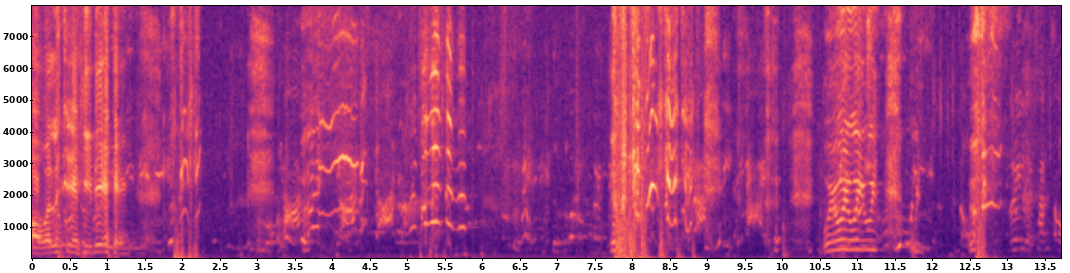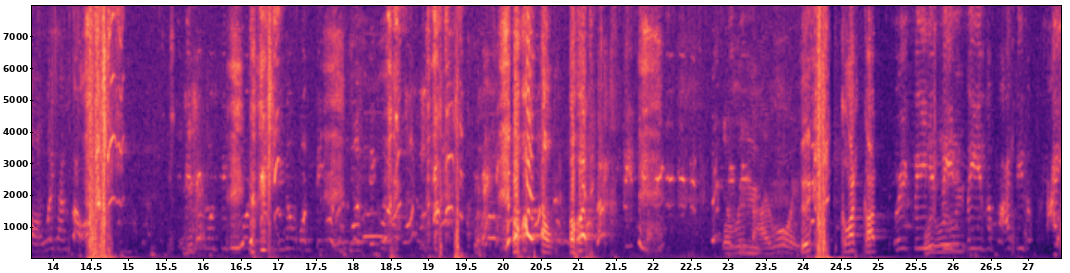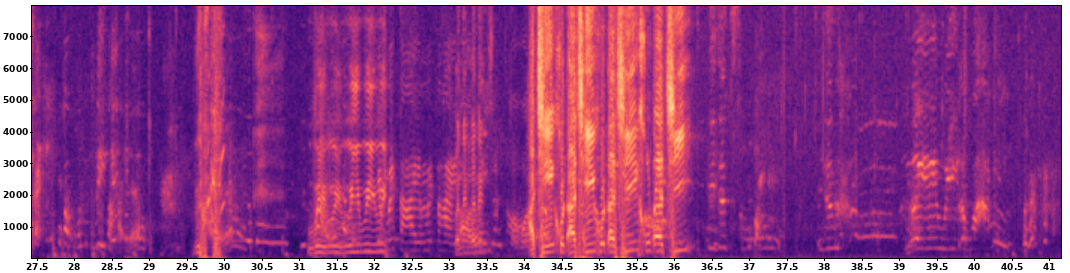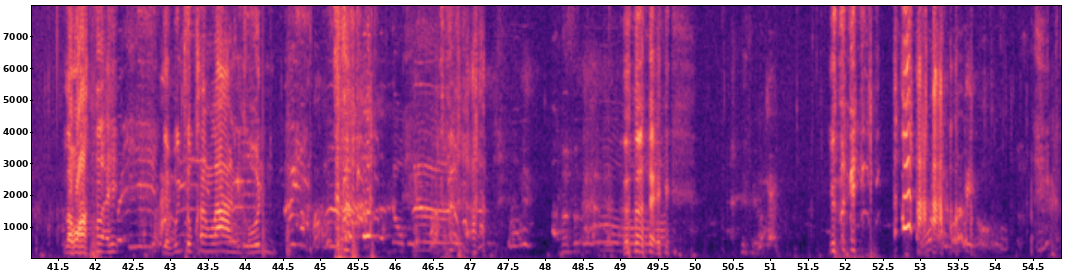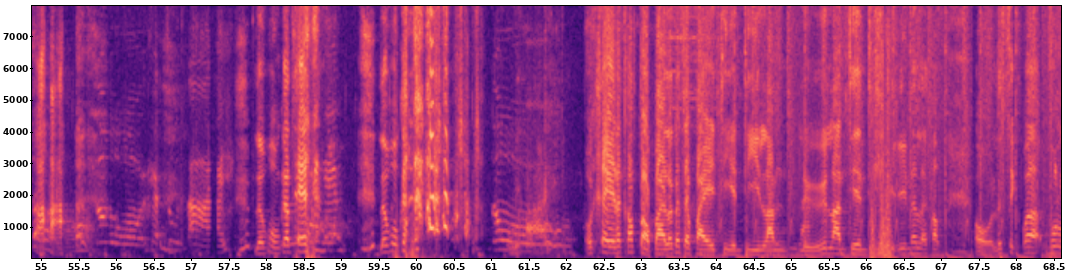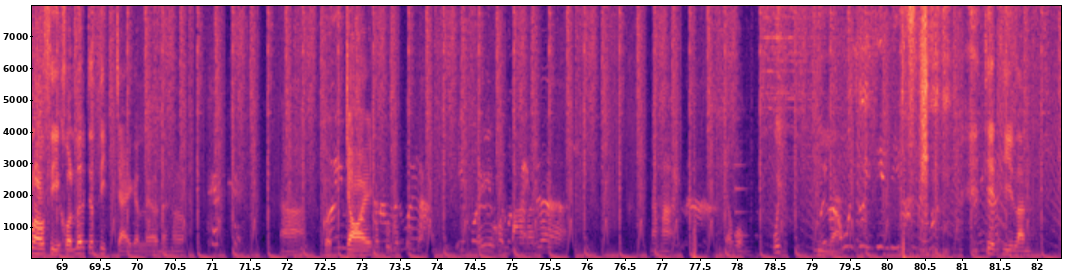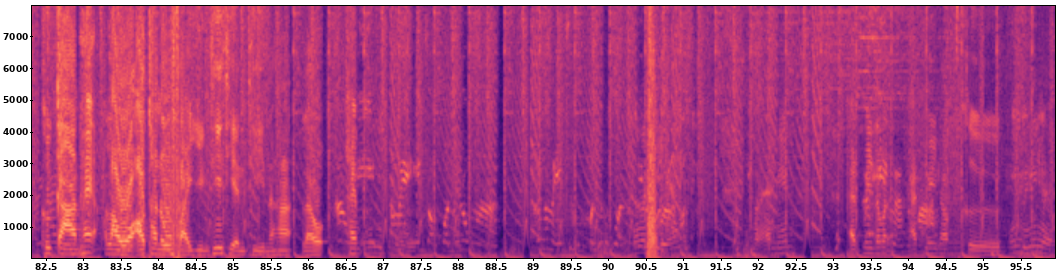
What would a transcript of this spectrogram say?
ออกมาเล่นอย่างนี้นี่เองอุ้ยอุ้ยอุ้ยอุ้ยอุ้ยเฮ้ยเหลือชั้นสองเว้ยชั้นสองตีข้างบนตีข้างบนตีข้างบนตีข้างบนตีข้างบนโอ้ยตกโอ้ยยังไม่ตายโว้ยเฮ้ยกดกดเฮ้ยตีอุ๊ยอุ๊ตี ยอุ๊ย ตีสปายตีสปายตี อุ้ยอุ้ยอุ้ยอุ้ย ยัอุ้ยงไม่ตายยังไม่ตายมาหนึ่งมาหนึ่งชั้นสองอาชีคุณอาชีคุณอาชีคุณอาชีตีชั้นสองตีชั้นเฮ้ยวีระวังระวังอะไรอย่าเพิ่งทุบข้างล่างนี่คุณ เฮ้ยจบเลยเฮ้ยโอ้แคปซูลตายแล้วผมกระเทนแล้วผมกระโอ้โอเคนะครับต่อไปเราก็จะไป TNT รันหรือรัน TNT นั่นแหละครับ โอ้รู้สึกว่าพวกเราสี่คนเริ่มจะติดใจกันแล้วนะครับ อ่ากดจอยมีคนตามมาด้วยอะมีคนเฮ้ยมีคนตามมาด้วยอะนะฮะเดี๋ยวผมอุ้ยเฮ้ยนี่อะ อุ้ยอุ้ยทีนทีรันไหนวะ TNT รันคือการให้เราเอาธนูไฟยิงที่ TNT นะฮะ แล้วอ้าวให้ เองทำไมเองสองคนไม่ลงมาเอ้ยทำไมเองสองคนไม่ลงมา แล้วมันอยู่นะมาแอดมินแอดมินนะมันแอดมินครับคือนี่อยู่นี่เลย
